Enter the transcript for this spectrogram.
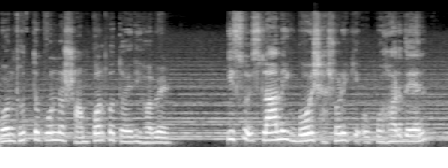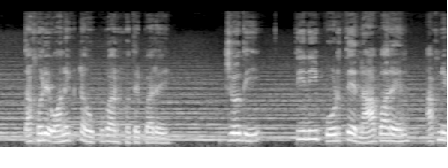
বন্ধুত্বপূর্ণ সম্পর্ক তৈরি হবে। কিছু ইসলামিক বই শাশুড়িকে উপহার দেন, তাহলে অনেকটা উপকার হতে পারে। যদি তিনি পড়তে না পারেন, আপনি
